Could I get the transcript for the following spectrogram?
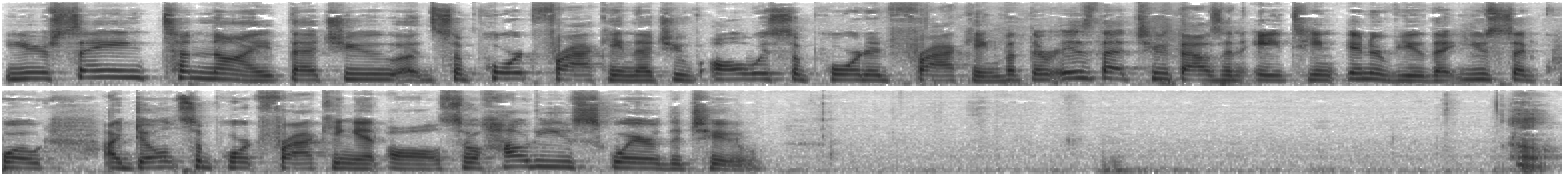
You're saying tonight that you uh, support fracking, that you've always supported fracking, but there is that 2018 interview that you said, quote, I don't support fracking at all. So how do you square the two? Oh,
